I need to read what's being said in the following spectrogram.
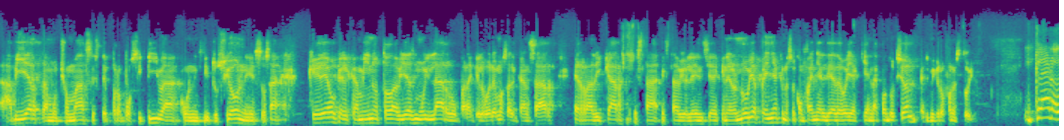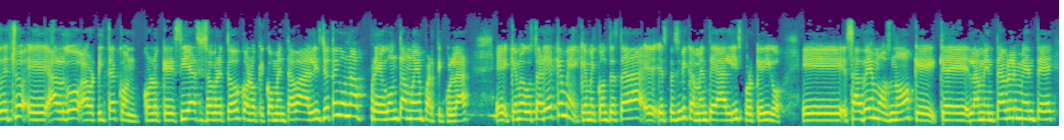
abierta, mucho más este, propositiva con instituciones. O sea, creo que el camino todavía es muy largo para que logremos alcanzar, erradicar esta, esta violencia de género. Nubia Peña, que nos acompaña el día de hoy aquí en la conducción, el micrófono es tuyo. Y claro, de hecho, eh, algo ahorita con, con, lo que decías y sobre todo con lo que comentaba Alice, yo tengo una pregunta muy en particular eh, que me gustaría que me, que me contestara eh, específicamente Alice, porque digo, sabemos, ¿no? Que, que lamentablemente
